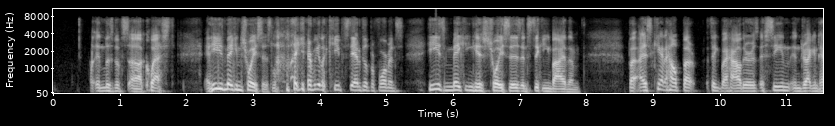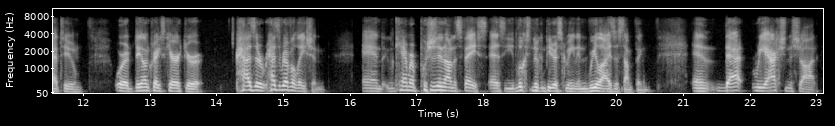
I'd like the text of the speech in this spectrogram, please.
in Elizabeth's uh, quest and he's making choices. Like every Lakeith Stanfield performance he's making his choices and sticking by them. But I just can't help but think about how there's a scene in Dragon Tattoo where Daniel Craig's character has a has a revelation, and the camera pushes in on his face as he looks into a computer screen and realizes something, and that reaction shot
